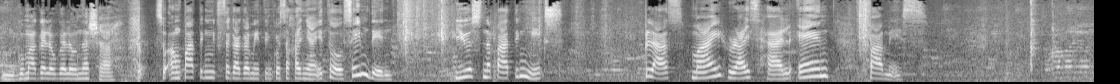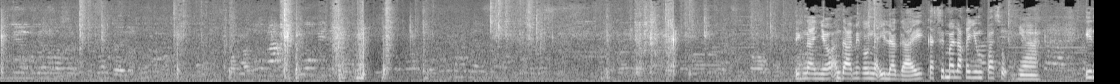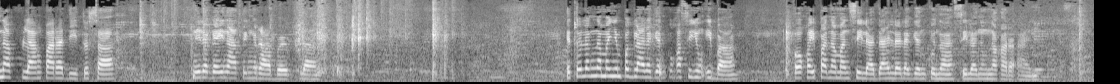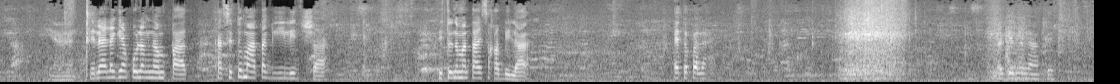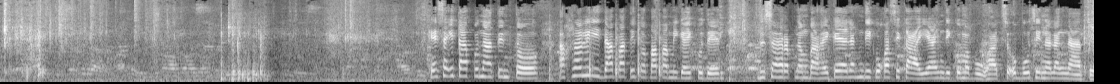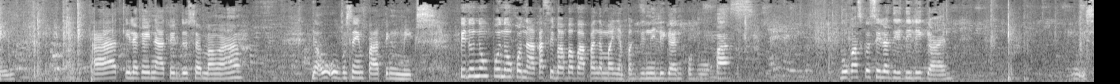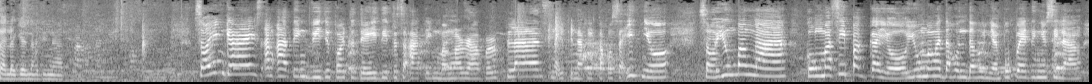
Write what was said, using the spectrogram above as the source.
Mm, Gumagalaw-galaw na siya. So, ang potting mix na gagamitin ko sa kanya, ito, same din. Use na potting mix plus my rice hull and pumice. Tingnan nyo, ang dami kong nailagay kasi malaki yung paso niya. Enough lang para dito sa nilagay nating rubber plant. Ito lang naman yung paglalagyan ko kasi yung iba, okay pa naman sila dahil lalagyan ko na sila nung nakaraan. Yan. Nilalagyan ko lang ng pot kasi tumatagilid siya. Dito naman tayo sa kabila. Ito pala. Lagyan na natin. Kaysa itapon natin to, actually dapat ito papamigay ko din doon sa harap ng bahay. Kaya lang hindi ko kasi kaya, hindi ko mabuhat. So ubusin na lang natin. At ilagay natin doon sa mga nauubos na yung potting mix. Pinunong-puno ko na kasi bababa pa naman yan pag diniligan ko bukas. Bukas ko sila didiligan. Yung isa lagyan na din natin. So, yun guys, ang ating video for today dito sa ating mga rubber plants na ipinakita ko sa inyo. So, yung mga, kung masipag kayo, yung mga dahon-dahon yan, po pwede nyo silang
